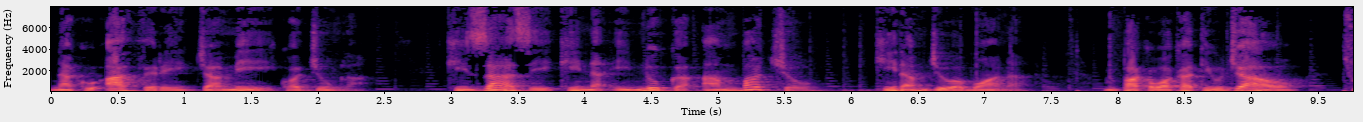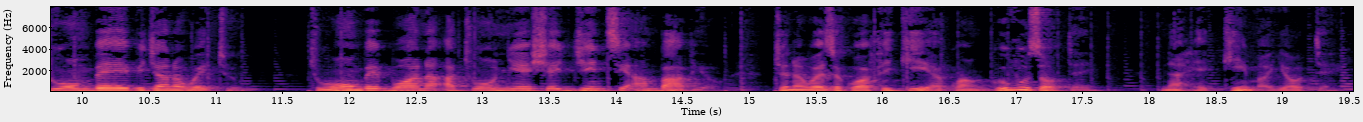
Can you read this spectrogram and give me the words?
na kuathiri jamii kwa jumla. Kizazi kinainuka ambacho kinamjua Bwana. Mpaka wakati ujao, tuombee vijana wetu, tuombe Bwana atuonyeshe jinsi ambavyo tunaweza kuwafikia kwa nguvu zote na hekima yote.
